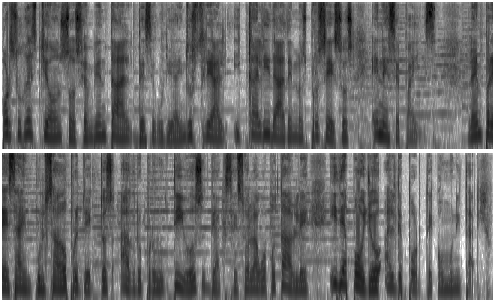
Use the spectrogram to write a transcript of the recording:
por su gestión socioambiental de seguridad industrial y calidad en los procesos en ese país. La empresa ha impulsado proyectos agroproductivos de acceso al agua potable y de apoyo al deporte comunitario.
